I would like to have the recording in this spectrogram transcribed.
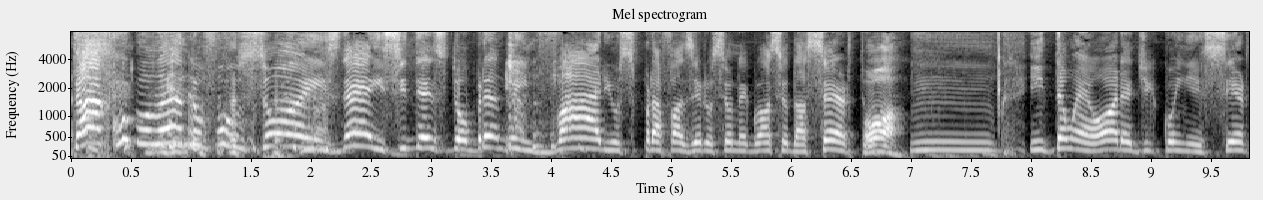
Tá acumulando funções, né? E se desdobrando em vários pra fazer o seu negócio dar certo? Ó, Hum, então é hora de conhecer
